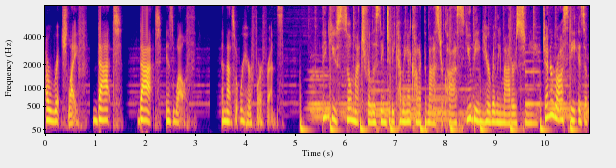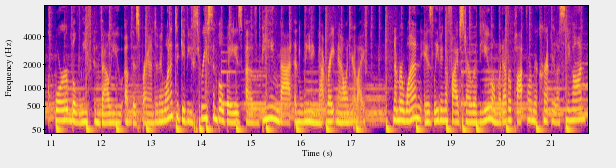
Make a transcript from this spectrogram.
a rich life. That, that is wealth. And that's what we're here for, friends. Thank you so much for listening to Becoming Iconic the Masterclass. You being here really matters to me. Generosity is a core belief and value of this brand, and I wanted to give you three simple ways of being that and leading that right now in your life. Number one is leaving a five star review on whatever platform you're currently listening on.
